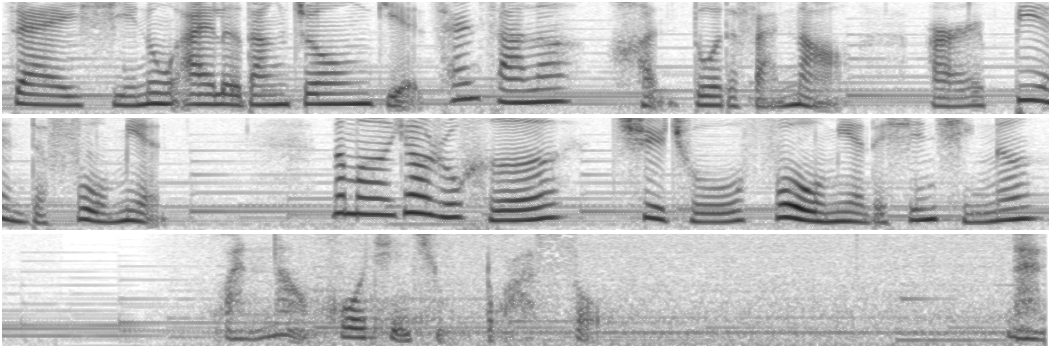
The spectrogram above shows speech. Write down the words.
在喜怒哀乐当中也掺杂了很多的烦恼，而变得负面。那么要如何去除负面的心情呢？烦恼好亲像大树，咱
